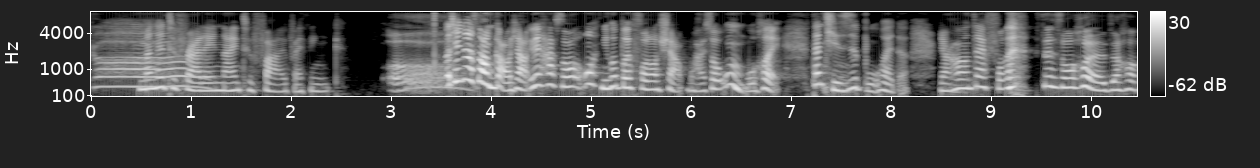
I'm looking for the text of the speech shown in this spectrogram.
，Monday to Friday，nine to five，I think。哦，而且那时候很搞笑，因为他说：“哇，你会不会 Photoshop？” 我还说：“嗯，不会。”但其实是不会的。然后在 Photo 这 说会了之后，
